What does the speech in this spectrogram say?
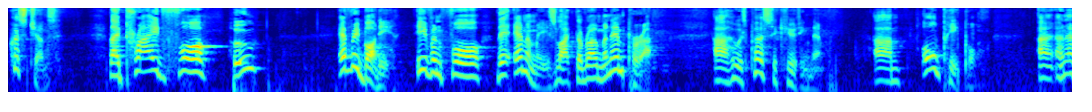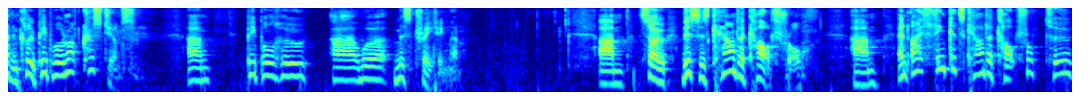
Christians, they prayed for who? Everybody, even for their enemies, like the Roman emperor uh, who was persecuting them. Um, all people, uh, and that included people who were not Christians, um, people who uh, were mistreating them. Um, so this is countercultural, um, and I think it's countercultural to,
